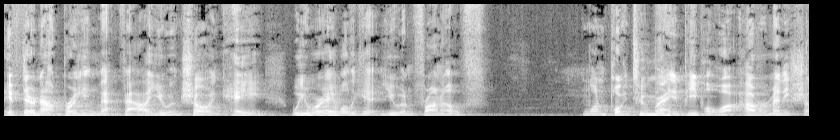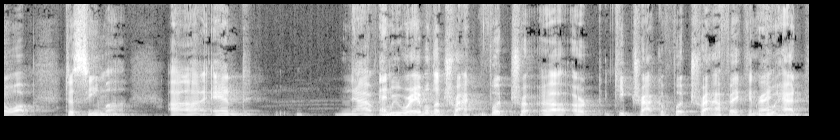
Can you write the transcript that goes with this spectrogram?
if they're not bringing that value and showing, hey, we were able to get you in front of 1.2 million Right. people, however many show up to SEMA, uh, and now And- we were able to track foot tra- uh, or keep track of foot traffic, and you had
